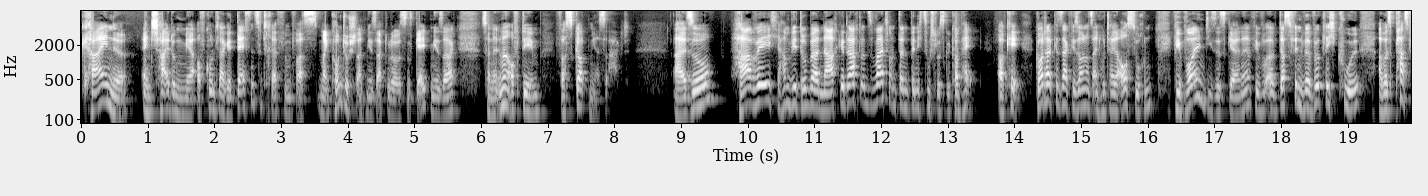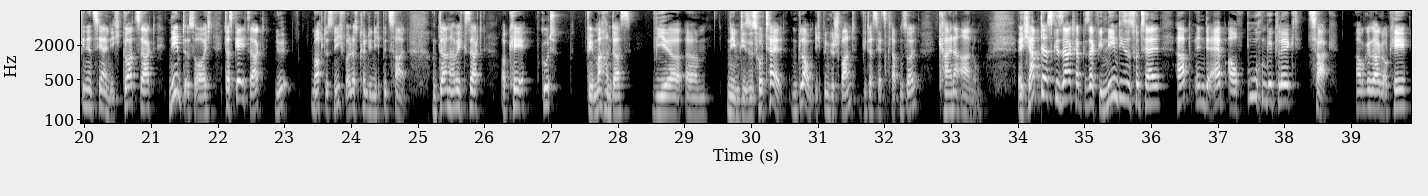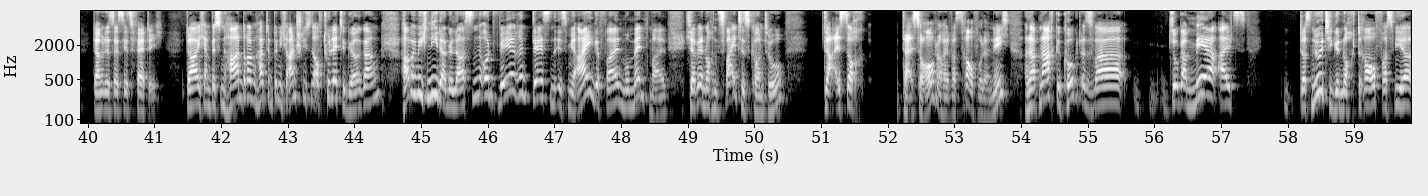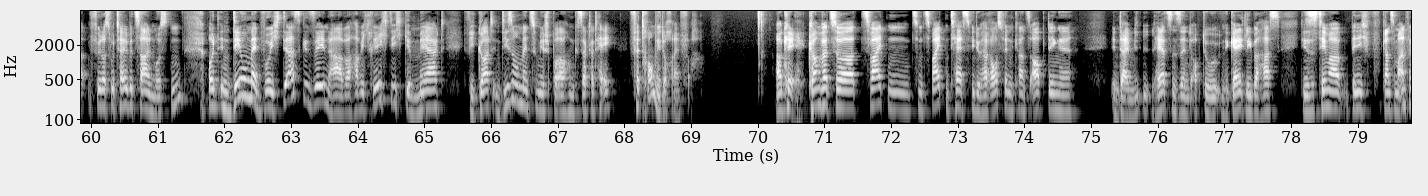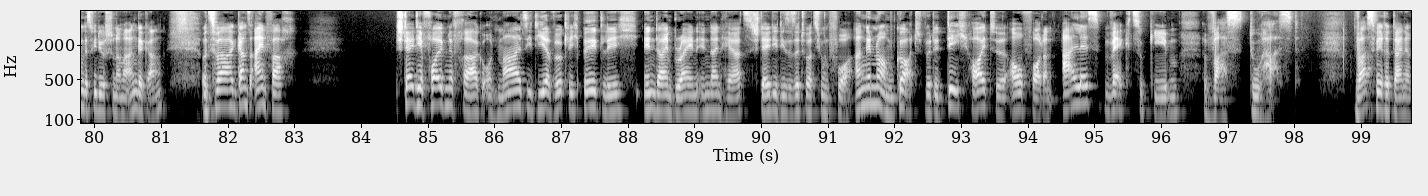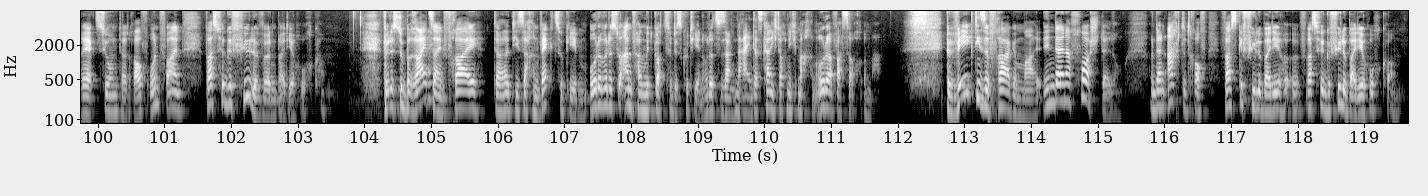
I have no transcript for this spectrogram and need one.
keine Entscheidung mehr auf Grundlage dessen zu treffen, was mein Kontostand mir sagt oder was das Geld mir sagt, sondern immer auf dem, was Gott mir sagt. Also habe ich, haben wir darüber nachgedacht und so weiter und dann bin ich zum Schluss gekommen, hey, Okay, Gott hat gesagt, wir sollen uns ein Hotel aussuchen. Wir wollen dieses gerne, wir, das finden wir wirklich cool, aber es passt finanziell nicht. Gott sagt, nehmt es euch. Das Geld sagt, nö, macht es nicht, weil das könnt ihr nicht bezahlen. Und dann habe ich gesagt, okay, gut, wir machen das. Wir ähm, nehmen dieses Hotel im Glauben. Ich bin gespannt, wie das jetzt klappen soll. Keine Ahnung. Ich habe das gesagt, habe gesagt, wir nehmen dieses Hotel, habe in der App auf Buchen geklickt, zack. Habe gesagt, okay, damit ist das jetzt fertig. Da ich ein bisschen Harndrang hatte, bin ich anschließend auf Toilette gegangen, habe mich niedergelassen und währenddessen ist mir eingefallen, Moment mal, ich habe ja noch ein zweites Konto, da ist doch da ist doch auch noch etwas drauf, oder nicht? Und habe nachgeguckt, es war sogar mehr als das Nötige noch drauf, was wir für das Hotel bezahlen mussten. Und in dem Moment, wo ich das gesehen habe, habe ich richtig gemerkt, wie Gott in diesem Moment zu mir sprach und gesagt hat, hey, vertrau mir doch einfach. Okay, kommen wir zur zweiten, zum zweiten Test, wie du herausfinden kannst, ob Dinge in deinem Herzen sind, ob du eine Geldliebe hast. Dieses Thema bin ich ganz am Anfang des Videos schon einmal angegangen. Und zwar ganz einfach, stell dir folgende Frage und mal sie dir wirklich bildlich in dein Brain, in dein Herz. Stell dir diese Situation vor. Angenommen, Gott würde dich heute auffordern, alles wegzugeben, was du hast. Was wäre deine Reaktion darauf und vor allem, was für Gefühle würden bei dir hochkommen? Würdest du bereit sein, frei da die Sachen wegzugeben? Oder würdest du anfangen, mit Gott zu diskutieren oder zu sagen, nein, das kann ich doch nicht machen oder was auch immer? Beweg diese Frage mal in deiner Vorstellung und dann achte darauf, was, was für Gefühle bei dir hochkommen.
